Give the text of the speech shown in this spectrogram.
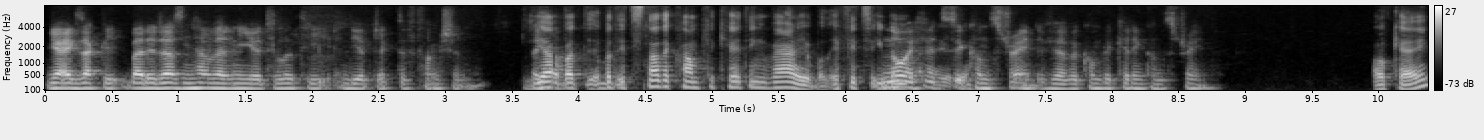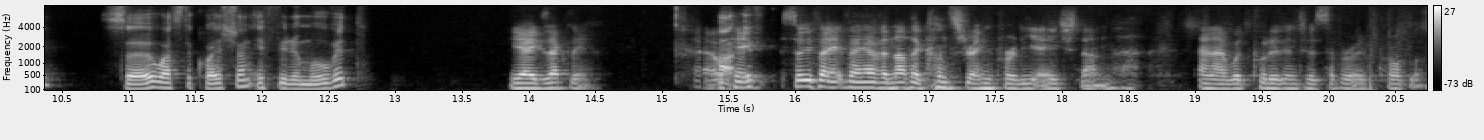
Yeah, exactly. But it doesn't have any utility in the objective function. Like, yeah, but but it's not a complicating variable. If it's no, if variable. it's a constraint, if you have a complicating constraint. Okay. So what's the question? If we remove it? Yeah, exactly. Uh, okay. if, so if I if I have another constraint for the age then, and I would put it into a separate problem.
